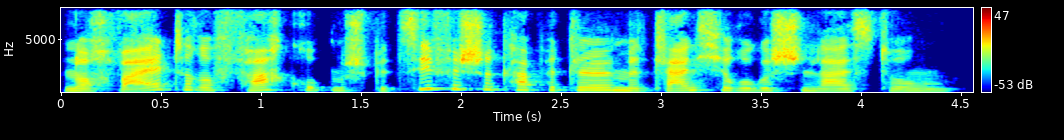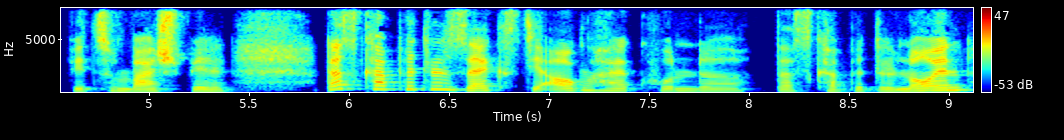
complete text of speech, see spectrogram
noch weitere fachgruppenspezifische Kapitel mit kleinchirurgischen Leistungen, wie zum Beispiel das Kapitel 6, die Augenheilkunde, das Kapitel 9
